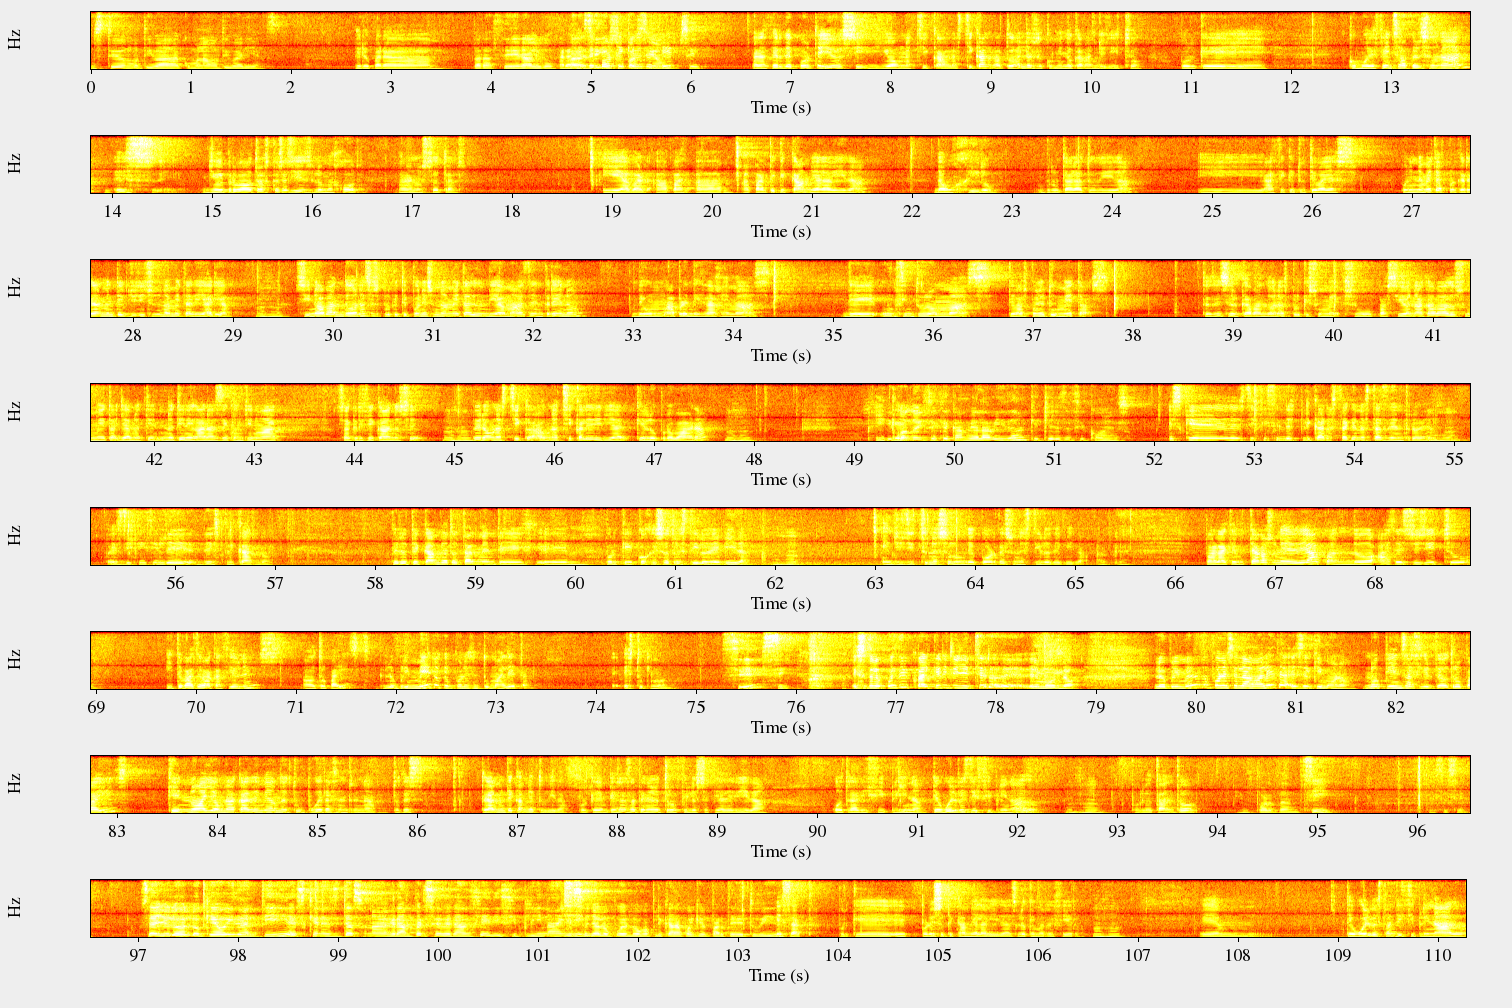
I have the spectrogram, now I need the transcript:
Estoy motivada, ¿cómo la motivarías? Pero para... Para hacer algo, para, hacer deporte, ¿quieres decir? Sí. Para hacer deporte, yo sí, yo a una chica, a las chicas, a todas les recomiendo que hagan jiu-jitsu, porque como defensa personal es, yo he probado otras cosas y es lo mejor para nosotras. Y aparte que cambia la vida, da un giro brutal a tu vida y hace que tú te vayas poniendo metas, porque realmente el jiu-jitsu es una meta diaria. Si no abandonas es porque te pones una meta de un día más de entreno, de un aprendizaje más, de un cinturón más, te vas poniendo tus metas. Entonces el que abandona es porque su, su pasión ha acabado, su meta ya no tiene, no tiene ganas de continuar sacrificándose, pero a una, chica, a una chica le diría que lo probara. Y, cuando dices que cambia la vida, ¿qué quieres decir con eso? Es que es difícil de explicar hasta que no estás dentro, ¿eh? Es difícil de, de, explicarlo. Pero te cambia totalmente eh, porque coges otro estilo de vida. El jiu-jitsu no es solo un deporte, es un estilo de vida. Para que te hagas una idea, cuando haces jiu-jitsu y te vas de vacaciones a otro país, lo primero que pones en tu maleta es tu kimono. ¿Sí? Sí. Eso te lo puede decir cualquier jiu del mundo. Lo primero que pones en la maleta es el kimono. No piensas irte a otro país que no haya una academia donde tú puedas entrenar. Entonces, realmente cambia tu vida, porque empiezas a tener otra filosofía de vida, otra disciplina. Te vuelves disciplinado. Por lo tanto... Importante. Sí. Sí, sí, sí. O sea, yo lo, que he oído en ti es que necesitas una gran perseverancia y disciplina y eso ya lo puedes luego aplicar a cualquier parte de tu vida. Exacto, porque eh, por eso te cambia la vida, es lo que me refiero te vuelves tan disciplinado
